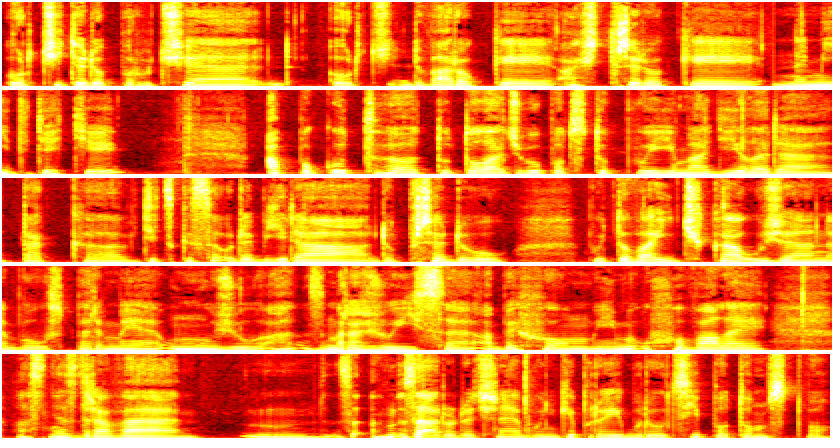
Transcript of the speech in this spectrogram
určitě doporučuje dva roky až tři roky nemít děti. A pokud eh, tuto léčbu podstupují mladí lidé, tak eh, vždycky se odebírá dopředu buď to vajíčka u žen nebo u spermie u mužů a zmražují se, abychom jim uchovali vlastně zdravé mm, zárodečné buňky pro jejich budoucí potomstvo.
